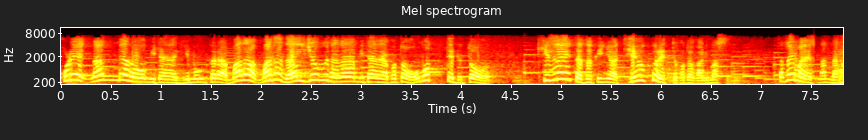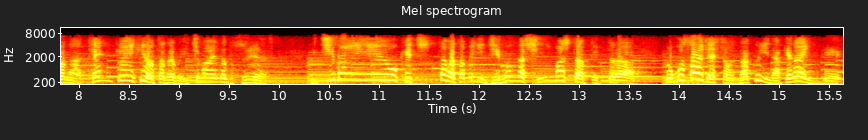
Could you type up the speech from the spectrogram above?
これなんだろうみたいな疑問から、まだ、まだ大丈夫だなみたいなことを思ってると、気づいた時には手遅れってことがありますね。例えばね、なんだろうな、点検費用例えば1万円だとするじゃないですか。1万円をケチったがために自分が死にましたって言ったら、残された人は泣くに泣けないんで、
